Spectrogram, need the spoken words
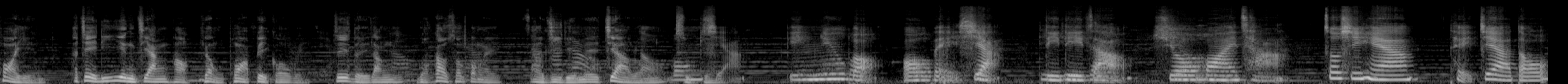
判刑，啊，这个、李应江吼去互判八个月，这就是人外口所讲的。啊，二林的蔗农事件。金牛埔乌白写，滴滴走，小花茶。做事兄提正刀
